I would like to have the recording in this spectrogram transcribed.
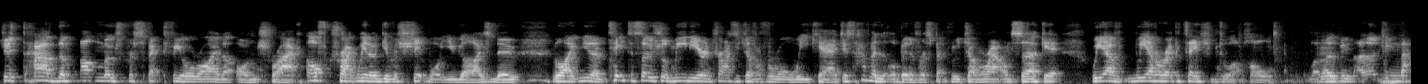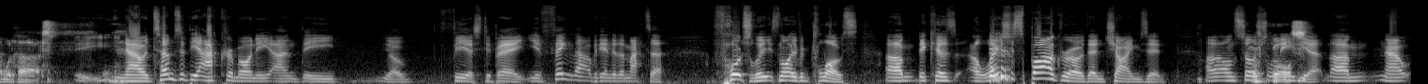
Just have the utmost respect for your rider on track. Off track, we don't give a shit what you guys do. Like, you know, take to social media and trash each other for all we care. Just have a little bit of respect for each other out on circuit. We have we have a reputation to uphold. I don't hmm. think I don't think that would hurt. Now, in terms of the acrimony and the, you know, fierce debate, you'd think that would be the end of the matter. Fortunately, it's not even close, um, because Aleix Espargaro then chimes in uh, on social media. Um, now,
